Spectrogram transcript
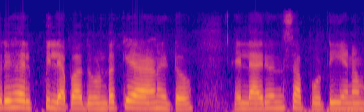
ഒരു ഹെൽപ്പില്ല അപ്പോൾ അതുകൊണ്ടൊക്കെയാണ് കേട്ടോ. എല്ലാവരും ഒന്ന് സപ്പോർട്ട് ചെയ്യണം.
